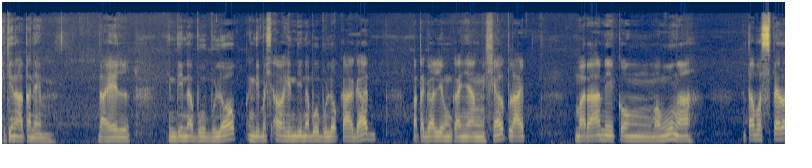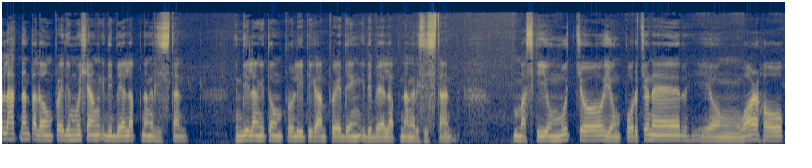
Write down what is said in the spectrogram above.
itinatanim. Dahil hindi nabubulok hindi oh, hindi nabubulok kagad matagal yung kanyang shelf life marami kong mamunga tapos pero lahat ng talong pwede mo siyang i-develop ng resistant hindi lang itong prolifica pwedeng i-develop ng resistant. Maski yung mucho, yung fortuner, yung warhawk,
